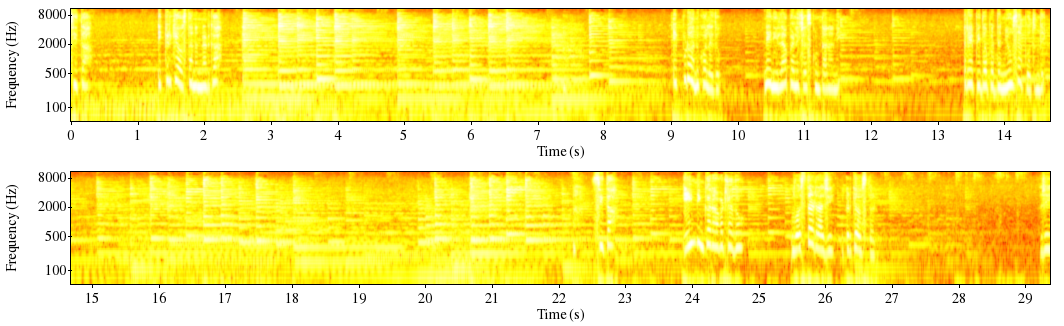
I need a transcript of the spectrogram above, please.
సీత ఇక్కడికే వస్తానన్నాడుగా. ఎప్పుడు అనుకోలేదు. నేను ఇలా పెళ్ళి చేసుకుంటానని. రేపు పెద్ద న్యూస్ అయిపోతుంది. సీత ఏంటి ఇంకా రావట్లేదు? వస్తాడు రాజీ ఇక్కడికే వస్తాడు. రే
